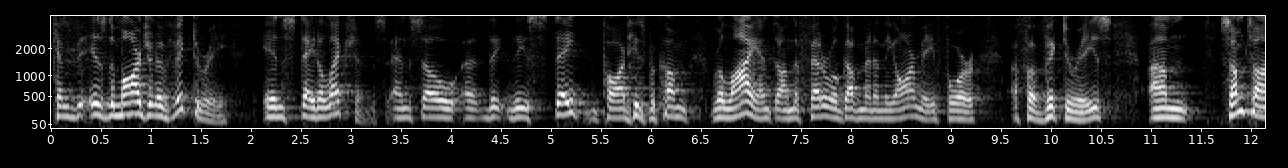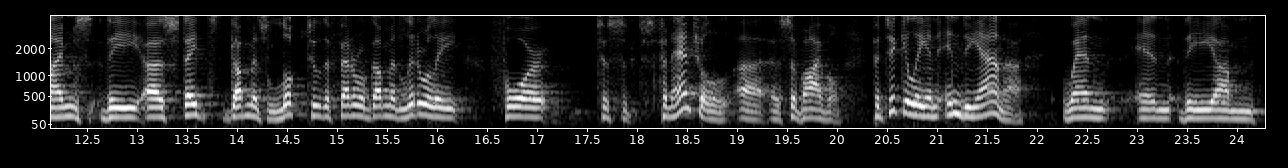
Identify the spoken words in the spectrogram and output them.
can be, is the margin of victory in state elections. And so uh, the, the state parties become reliant on the federal government and the army for, uh, for victories. Um, sometimes the uh, state governments look to the federal government literally for to financial uh, survival, particularly in Indiana, when in the um,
